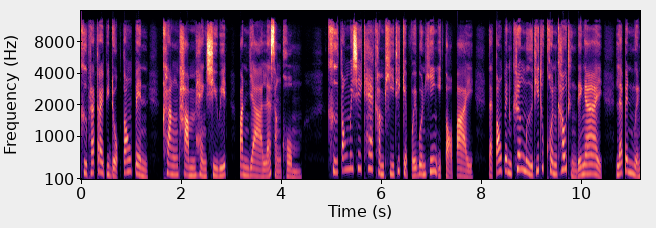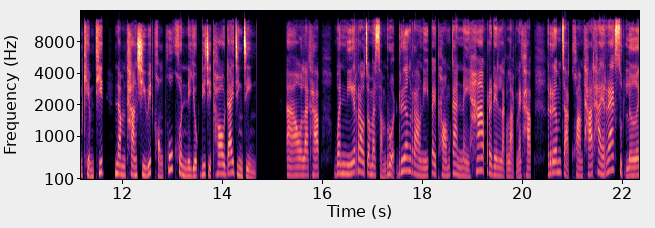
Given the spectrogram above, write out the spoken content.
คือพระไตรปิฎกต้องเป็นคลังธรรมแห่งชีวิต ปัญญาและสังคม คือต้องไม่ใช่แค่คำพีที่เก็บไว้บนหิ้งอีกต่อไป แต่ต้องเป็นเครื่องมือที่ทุกคนเข้าถึงได้ง่าย และเป็นเหมือนเข็มทิศนำทางชีวิตของผู้คนในยุคดิจิทัลได้จริง ๆ เอาละครับ วันนี้เราจะมาสำรวจเรื่องราวนี้ไปพร้อมกันใน 5 ประเด็นหลักๆ นะครับ เริ่มจากความท้าทายแรกสุดเลย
